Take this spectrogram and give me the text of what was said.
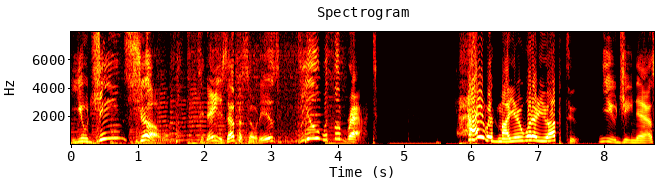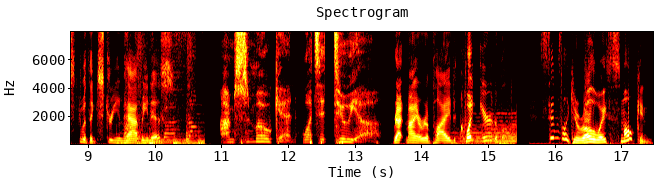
Eugene's Show. Today's episode is Deal with the Rat. Hi, Ratmire, what are you up to? Eugene asked with extreme happiness. I'm smoking. What's it to ya? Ratmire replied, quite irritable. Seems like you're always smoking.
